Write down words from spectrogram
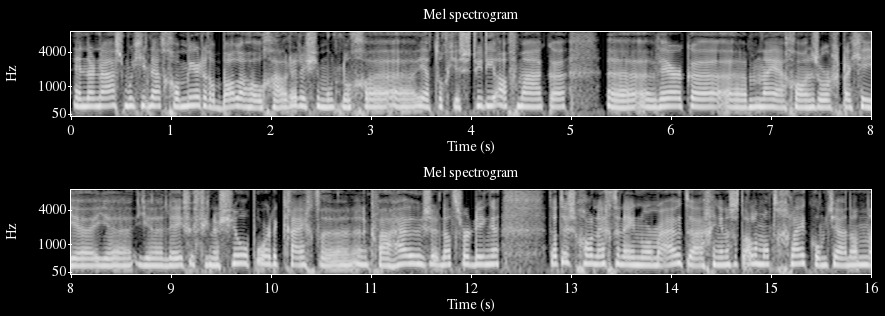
En daarnaast moet je inderdaad gewoon meerdere ballen hoog houden. Dus je moet nog uh, uh, ja, toch je studie afmaken, werken. nou ja, gewoon zorgen dat je je, je, je leven financieel op orde krijgt. qua huis en dat soort dingen. Dat is gewoon echt een enorme uitdaging. En als het allemaal tegelijk komt, ja, dan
